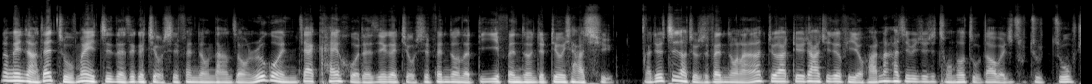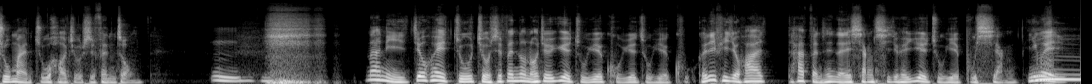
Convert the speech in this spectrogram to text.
那我跟你讲，在煮麦汁的这个九十分钟当中，如果你在开火的这个九十分钟的第一分钟就丢下去啊，就至少九十分钟了，那丢下丢下去这个啤酒花，那它是不是就是从头煮到尾，就煮煮煮煮满煮好九十分钟？嗯，那你就会煮九十分钟，然后就越煮越苦，越煮越苦。可是啤酒花它本身的香气就会越煮越不香，因为。嗯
